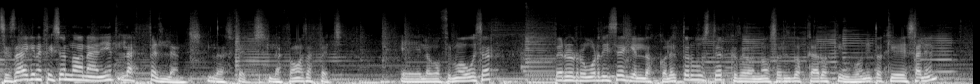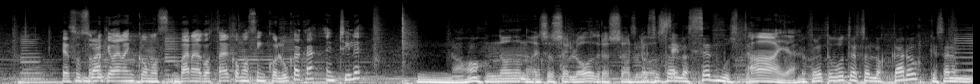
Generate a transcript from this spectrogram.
se sabe que en esta edición no van a venir las Fetchlands, las Fetch, las famosas Fetch. Eh, lo confirmó Wizard, pero el rumor dice que los Collector Booster, que son los nuevos caros que bonitos que salen, Esos son Van- los que van, en como, van a costar como 5 lucas acá en Chile. No. No, no, no, esos son los otros, son los. Esos son set. los set boosters. Ah, ya. Los Collector Boosters son los caros que salen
